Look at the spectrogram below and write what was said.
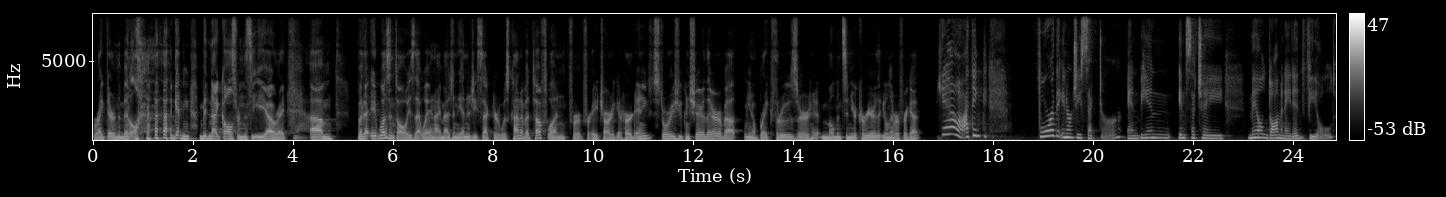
right there in the middle, getting midnight calls from the CEO, right? Yeah. Um, but it wasn't always that way. And I imagine the energy sector was kind of a tough one for, for HR to get heard. Any stories you can share there about, you know, breakthroughs or moments in your career that you'll never forget? Yeah, I think for the energy sector and being in such a male dominated field,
